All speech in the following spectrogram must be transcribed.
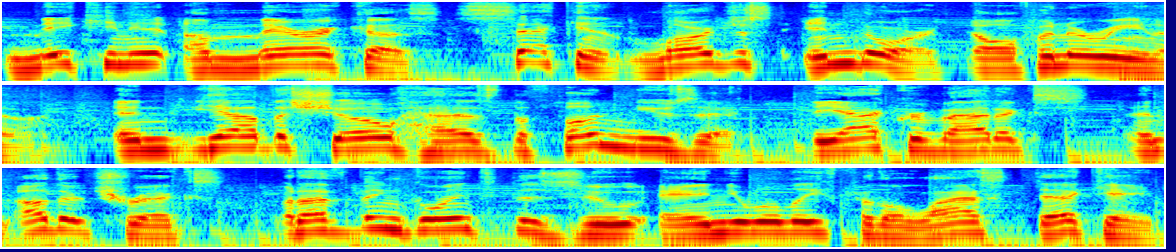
making it America's second largest indoor dolphin arena. And yeah, the show has the fun music, the acrobatics, and other tricks, but I've been going to the zoo annually for the last decade,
